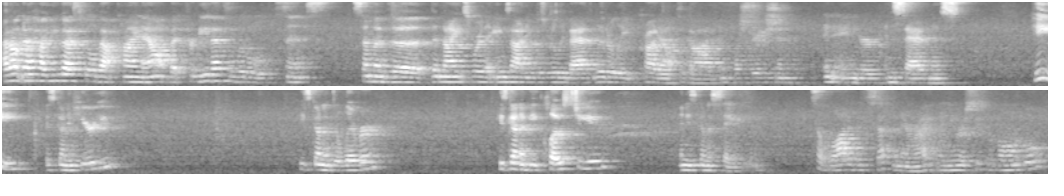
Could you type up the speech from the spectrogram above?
I don't know how you guys feel about crying out, but for me, that's a little sense. Some of the, the nights where the anxiety was really bad, literally cried out to God in frustration and anger and sadness. He is going to hear you, He's going to deliver, He's going to be close to you, and He's going to save you. It's a lot of good stuff in there, right? When you are super vulnerable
